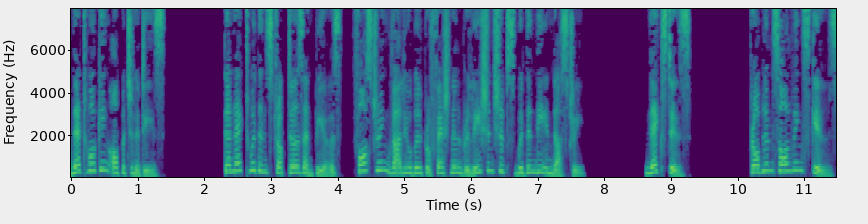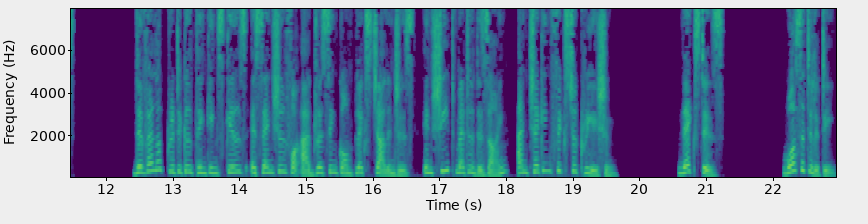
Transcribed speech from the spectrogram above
Networking Opportunities. Connect with instructors and peers, fostering valuable professional relationships within the industry. Next is Problem-solving skills. Develop critical thinking skills essential for addressing complex challenges in sheet metal design and checking fixture creation. Next is versatility.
